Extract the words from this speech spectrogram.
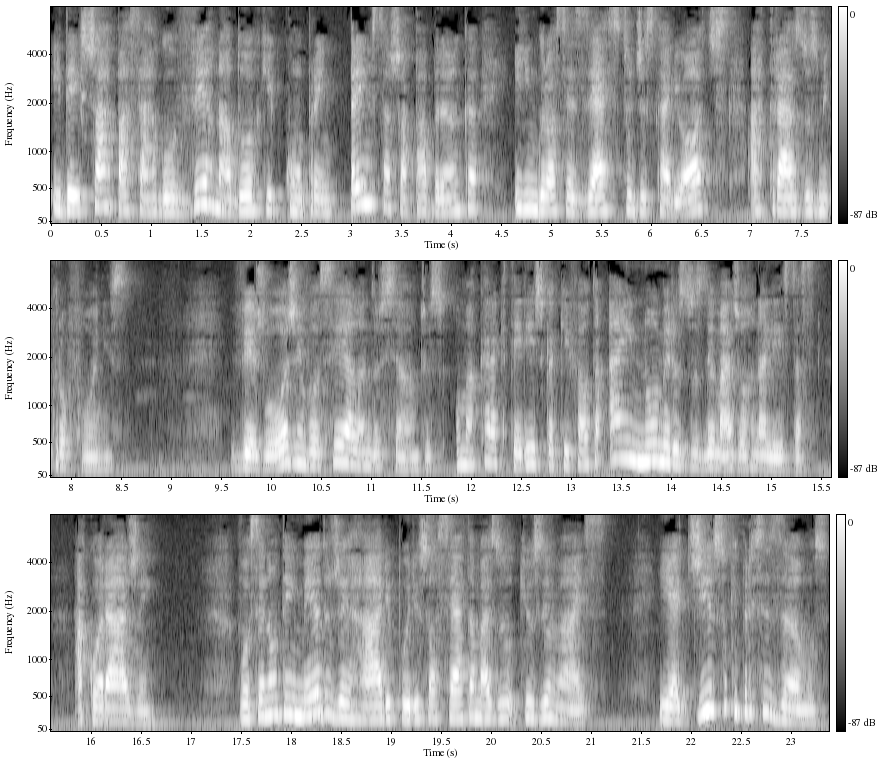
e deixar passar governador que compra imprensa chapa branca e engrossa exército de escariotes atrás dos microfones. Vejo hoje em você, Alan dos Santos, uma característica que falta a inúmeros dos demais jornalistas: a coragem. Você não tem medo de errar e por isso acerta mais do que os demais. E é disso que precisamos,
